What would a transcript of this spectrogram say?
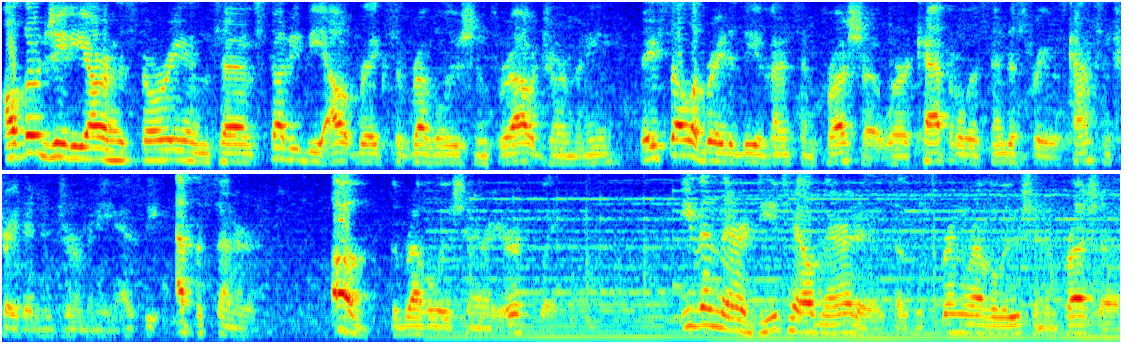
Although GDR historians have studied the outbreaks of revolution throughout Germany, they celebrated the events in Prussia, where capitalist industry was concentrated in Germany as the epicenter of the revolutionary earthquake. Even their detailed narratives of the Spring Revolution in Prussia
